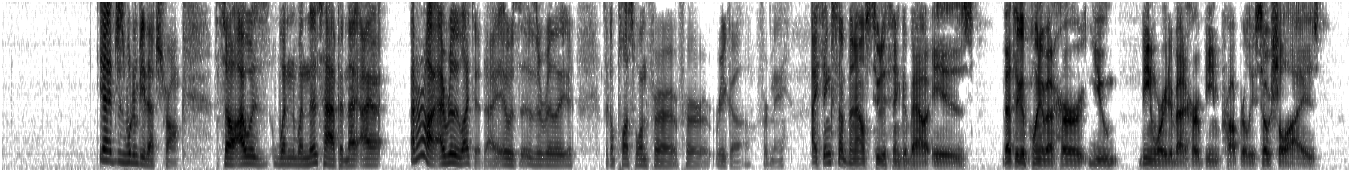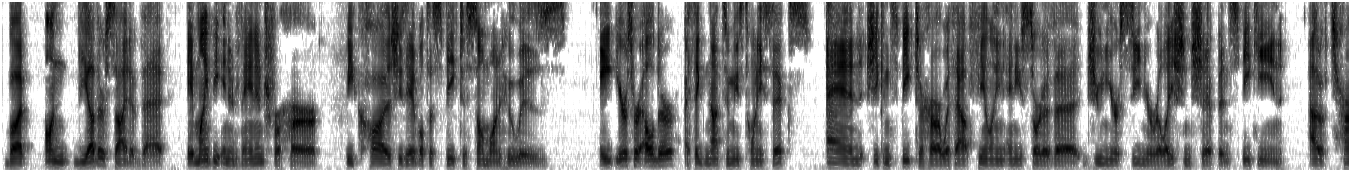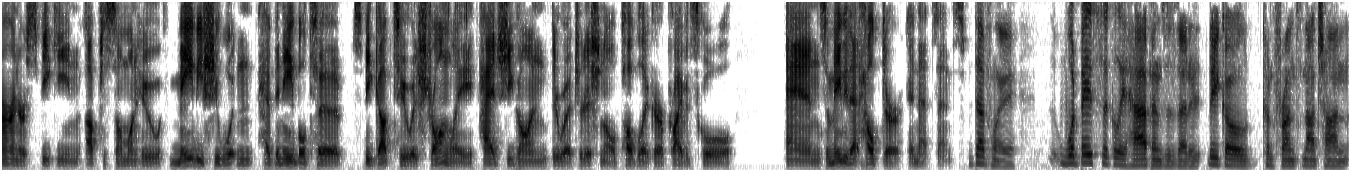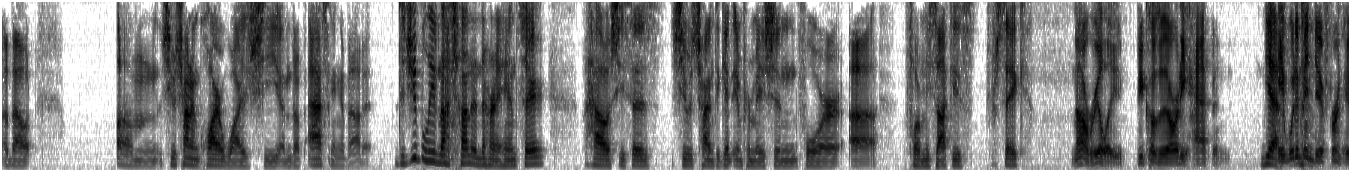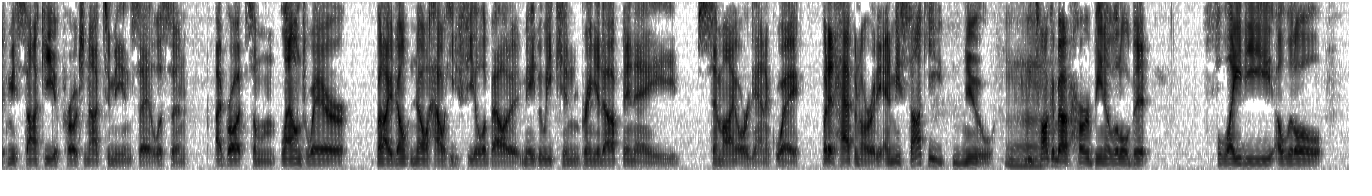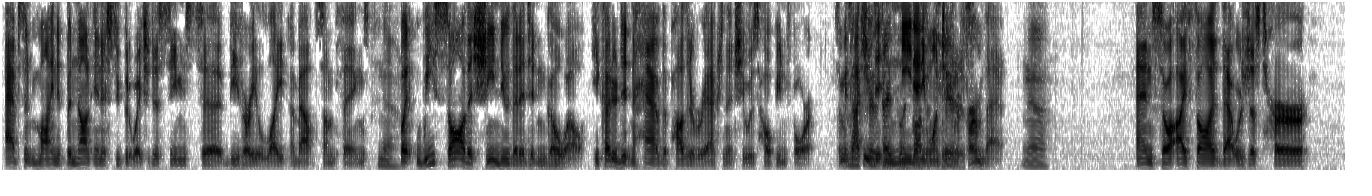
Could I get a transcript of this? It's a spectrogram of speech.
yeah, it just wouldn't be that strong. So I was when when this happened, I I, I don't know, I really liked it. I, it was it was a really it's like a plus one for for Riko for me. I think something else too to think about is that's a good point about her, you being worried about her being properly socialized. But on the other side of that, it might be an advantage for her because she's able to speak to someone who is eight years her elder. I think Natsumi's 26. And she can speak to her without feeling any sort of a junior senior relationship and speaking out of turn or speaking up to someone who maybe she wouldn't have been able to speak up to as strongly had she gone through a traditional public or private school. And so maybe that helped her in that sense. Definitely. What basically happens is that Riko confronts Nachan about um she was trying to inquire why she ended up asking about it. Did you believe Nachan in her answer? How she says she was trying to get information for uh for Misaki's sake? Not really, because it already happened. Yeah. It would have been different if Misaki approached Natsumi and said, "Listen, I brought some loungewear, but I don't know how he'd feel about it. Maybe we can bring it up in a semi-organic way." But it happened already, and Misaki knew. Mm-hmm. We talk about her being a little bit flighty, a little absent minded, but not in a stupid way. She just seems to be very light about some things. Yeah. But we saw that she knew that it didn't go well. Hikaru didn't have the positive reaction that she was hoping for. So Misaki didn't need anyone to, to confirm that. Yeah. And so I thought that was just her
